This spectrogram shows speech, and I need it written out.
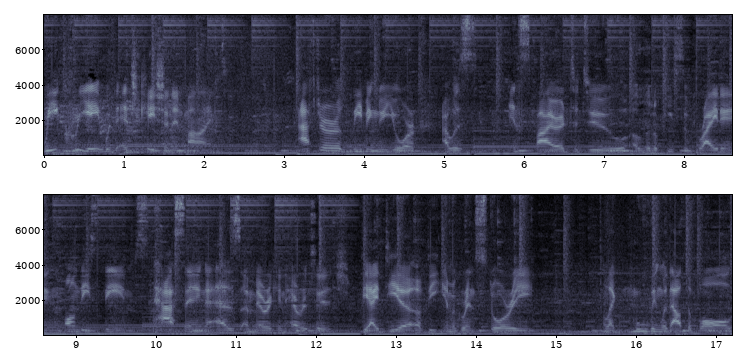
We create with education in mind. After leaving New York, I was inspired to do a little piece of writing on these themes, passing as American heritage, the idea of the immigrant story like moving without the ball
